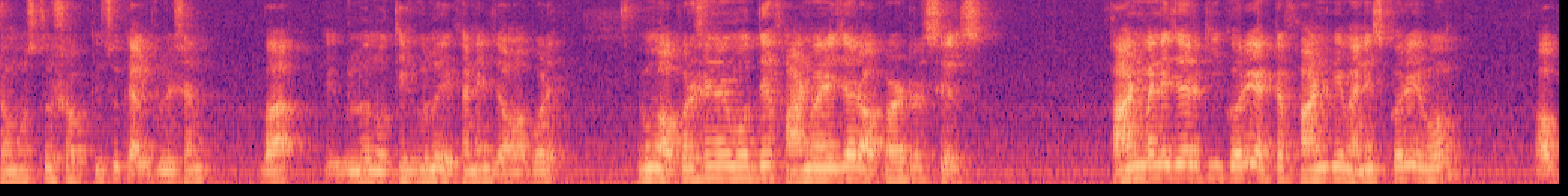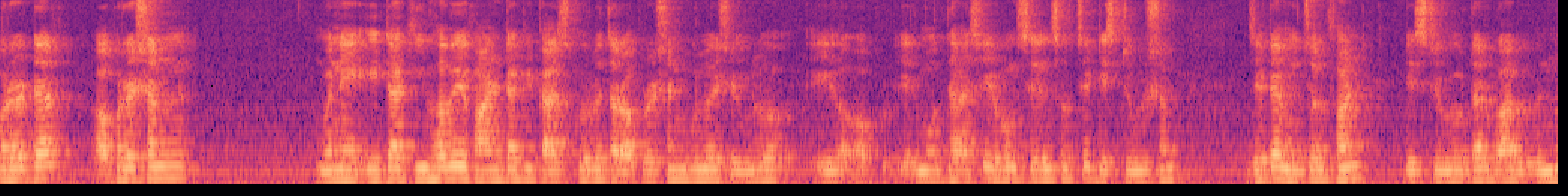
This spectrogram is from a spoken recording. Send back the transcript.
সমস্ত সব কিছু ক্যালকুলেশন বা এগুলো নথিগুলো এখানে জমা পড়ে। এবং অপারেশনের মধ্যে fund manager operator sales fund manager কি করে? একটা ফান্ডকে ম্যানেজ করে এবং অপারেটর অপারেশন মানে এটা কীভাবে ফান্ডটাকে কাজ করবে, তার অপারেশনগুলো, সেগুলো এই এর মধ্যে আসে এবং সেলস হচ্ছে ডিস্ট্রিবিউশন, যেটা মিউচুয়াল ফান্ড, ডিস্ট্রিবিউটার বা বিভিন্ন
